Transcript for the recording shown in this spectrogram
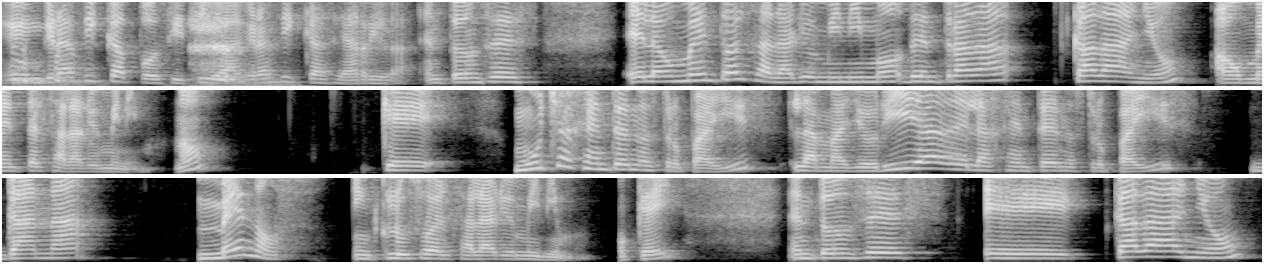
en, gráfica positiva, gráfica hacia arriba. Entonces, el aumento del salario mínimo, de entrada, cada año aumenta el salario mínimo, ¿no? Que mucha gente en nuestro país, la mayoría de la gente de nuestro país gana menos incluso el salario mínimo, ¿ok? Entonces, eh, cada año,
